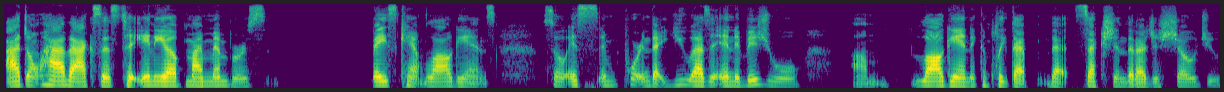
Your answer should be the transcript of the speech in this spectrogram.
I don't have access to any of my members' base camp logins. So it's important that you as an individual um, log in and complete that that section that I just showed you.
